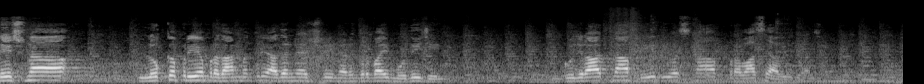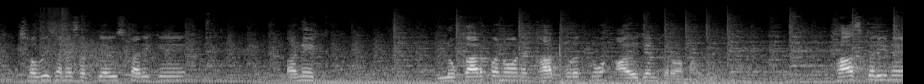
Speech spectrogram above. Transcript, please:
દેશના લોકપ્રિય પ્રધાનમંત્રી આદરણીય શ્રી નરેન્દ્રભાઈ મોદીજી ગુજરાતના બે દિવસના પ્રવાસે આવી રહ્યા છે. છવ્વીસ અને સત્યાવીસ તારીખે અનેક લોકાર્પણો અને ખાતમુહૂર્તનું આયોજન કરવામાં આવ્યું છે. ખાસ કરીને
